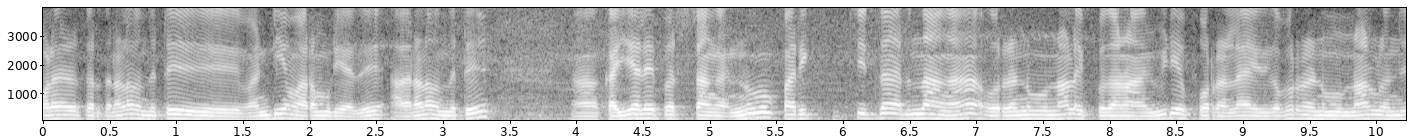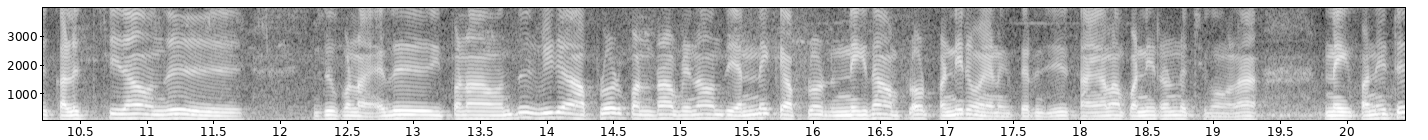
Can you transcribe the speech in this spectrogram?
உழ இழுக்கிறதுனால வந்துட்டு வண்டியும் வர முடியாது. அதனால் வந்துட்டு கையாலே பறிச்சிட்டாங்க இன்னமும் பறிச்சிட்டு தான் இருந்தாங்க. ஒரு ரெண்டு மூணு நாள் இப்போ தான் நான் வீடியோ போடுறேன்ல. இதுக்கப்புறம் ரெண்டு மூணு நாள் வந்து கழிச்சு தான் வந்து இது பண்ணேன். இது இப்போ நான் வந்து வீடியோ அப்லோட் பண்ணுறேன் அப்படின்னா வந்து என்றைக்கு அப்லோட் இன்றைக்கி தான் அப்லோட் பண்ணிடுவேன் எனக்கு தெரிஞ்சு. சாயங்காலம் பண்ணிடுறேன்னு வச்சுக்கோங்களேன். இன்றைக்கி பண்ணிவிட்டு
